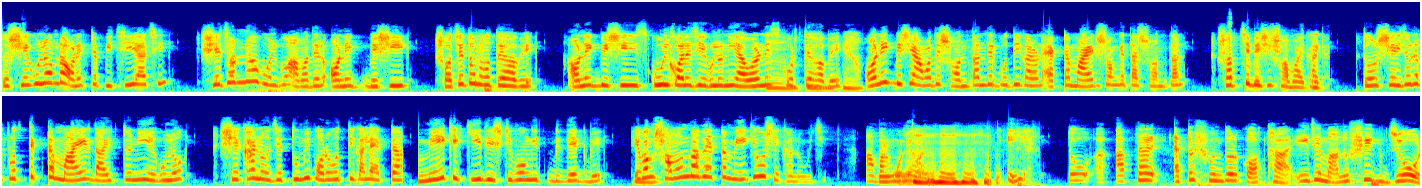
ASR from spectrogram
তো সেগুলো আমরা অনেকটা পিছিয়ে আছি। সেজন্যও বলব আমাদের অনেক বেশি সচেতন হতে হবে অনেক বেশি স্কুল কলেজে এগুলো নিয়ে অ্যাওয়ারনেস করতে হবে। অনেক বেশি আমাদের সন্তানদের প্রতি কারণ একটা মায়ের সঙ্গে তার সন্তান সবচেয়ে বেশি সময় কাটায় তো সেই জন্য প্রত্যেকটা মায়ের দায়িত্ব নিয়ে এগুলো শেখানো যে তুমি পরবর্তীকালে একটা মেয়েকে কি দৃষ্টিভঙ্গি দেখবে এবং সমানভাবে একটা মেয়েকেও শেখানো উচিত আমার মনে হয়। এই আর তো আপনার এত সুন্দর কথা, এই যে মানসিক জোর,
